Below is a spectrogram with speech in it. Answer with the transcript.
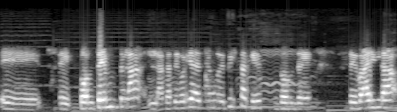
eh, se contempla la categoría de tango de pista que es donde se baila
